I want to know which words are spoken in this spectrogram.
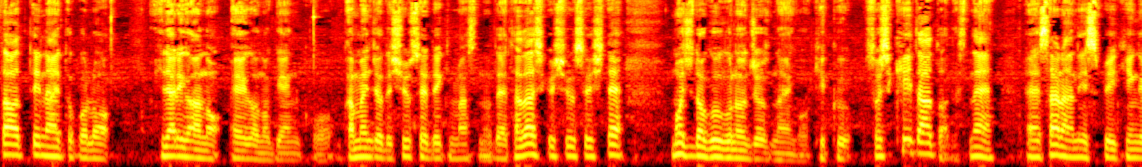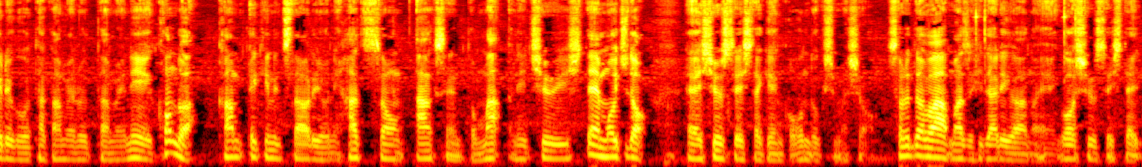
伝わっていないところ、左側の英語の原稿、画面上で修正できますので、正しく修正して、もう一度 Google の上手な英語を聞く。そして聞いた後はですね、えーさらにスピーキング力を高めるために、今度は完璧に伝わるように発音、アクセント、間に注意して、もう一度、えー修正した原稿を音読しましょう。それでは、まず左側の英語を修正して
